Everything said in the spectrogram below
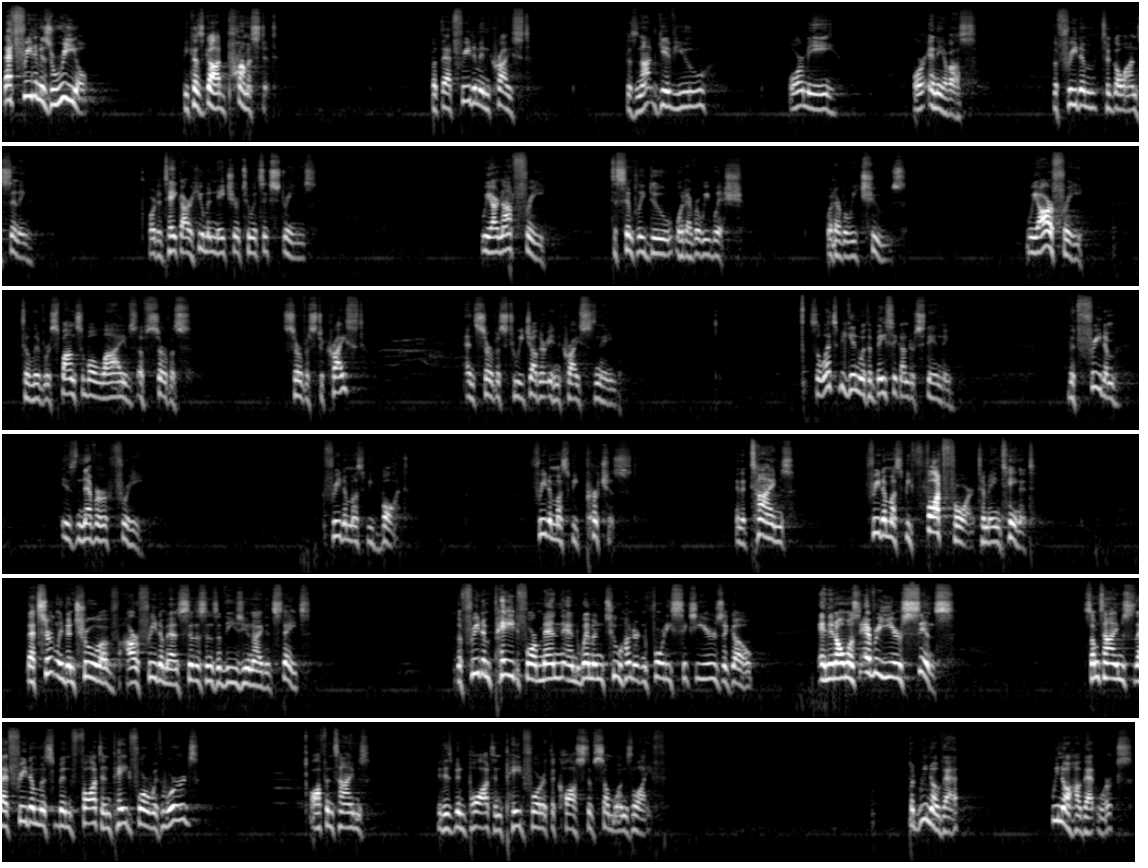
That freedom is real because God promised it. But that freedom in Christ does not give you or me or any of us the freedom to go on sinning or to take our human nature to its extremes. We are not free to simply do whatever we wish, whatever we choose. We are free to live responsible lives of service service to Christ and service to each other in Christ's name. So let's begin with a basic understanding that freedom is never free. Freedom must be bought. Freedom must be purchased. And at times, freedom must be fought for to maintain it. That's certainly been true of our freedom as citizens of these United States. The freedom paid for men and women 246 years ago, and in almost every year since. Sometimes that freedom has been fought and paid for with words. Oftentimes, it has been bought and paid for at the cost of someone's life. But we know that. We know how that works.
